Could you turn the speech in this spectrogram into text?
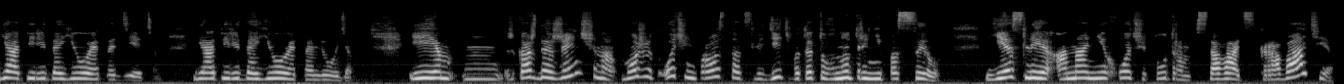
Я передаю это детям, я передаю это людям. И каждая женщина может очень просто отследить вот эту внутренний посыл. Если она не хочет утром вставать с кровати,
